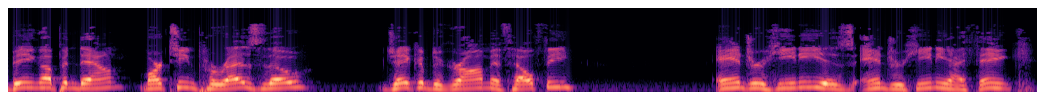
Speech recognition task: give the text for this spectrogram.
being up and down. Martin Perez, though, Jacob DeGrom, if healthy. Andrew Heaney is Andrew Heaney, I think.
